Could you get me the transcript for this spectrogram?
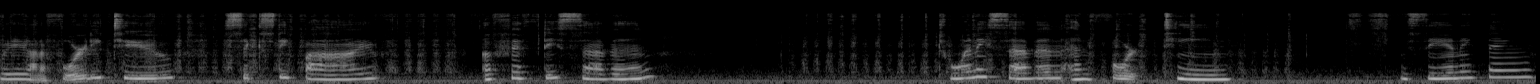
We got a 42, 65, a 57, 27, and 14. You see anything?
